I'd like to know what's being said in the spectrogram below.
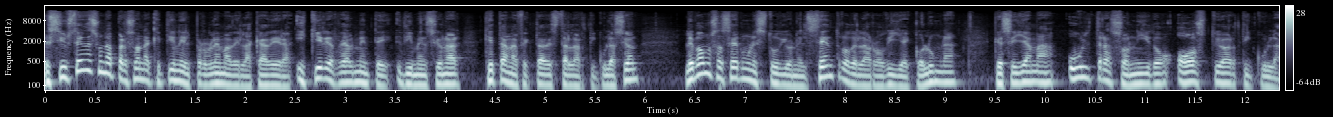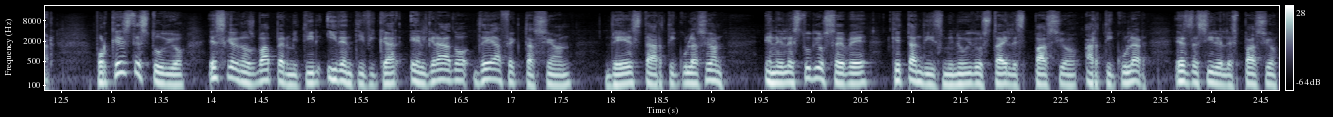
Si usted es una persona que tiene el problema de la cadera y quiere realmente dimensionar qué tan afectada está la articulación, le vamos a hacer un estudio en el centro de la rodilla y columna que se llama ultrasonido osteoarticular, porque este estudio es el que nos va a permitir identificar el grado de afectación de esta articulación. En el estudio se ve qué tan disminuido está el espacio articular, es decir, el espacio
